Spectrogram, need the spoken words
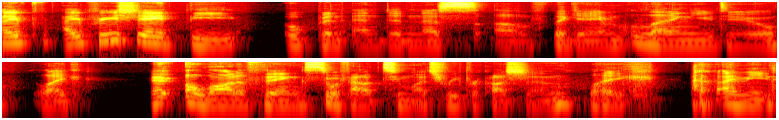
I I appreciate the open-endedness of the game letting you do like a- a lot of things without too much repercussion. Like I mean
